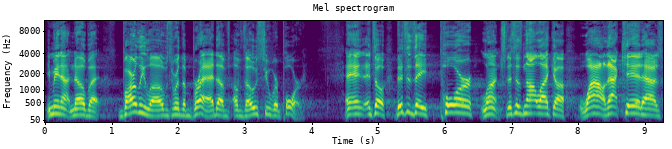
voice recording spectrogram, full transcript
you may not know, but barley loaves were the bread of, of those who were poor. And, and so this is a poor lunch. This is not like a, wow, that kid has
